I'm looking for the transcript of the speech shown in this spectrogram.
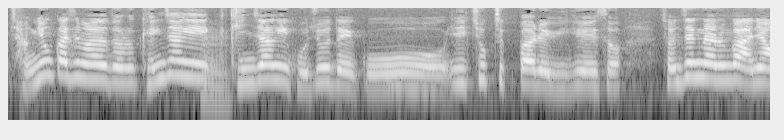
작년까지만 해도 굉장히 음. 긴장이 고조되고 음. 일촉즉발의 위기에서 전쟁 나는 거 아니야?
